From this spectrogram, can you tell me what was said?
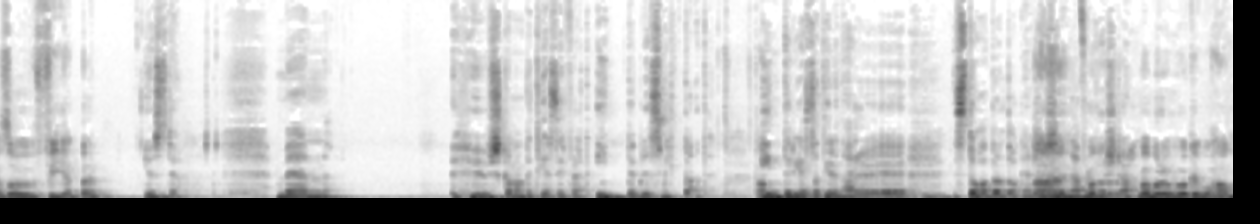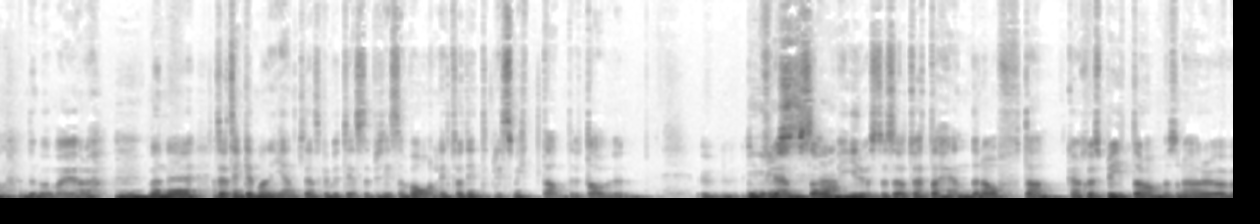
Alltså feber. Just det. Men hur ska man bete sig för att inte bli smittad? Inte resa till den här eh, staden då kanske, Kina för det man, första. man bör åka Wuhan, det bör man ju göra. Men eh, alltså jag tänker att man egentligen ska bete sig precis som vanligt för att inte bli smittad utav eh, influensa och ja. virus. Så att tvätta händerna ofta, kanske sprita dem med sådana här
